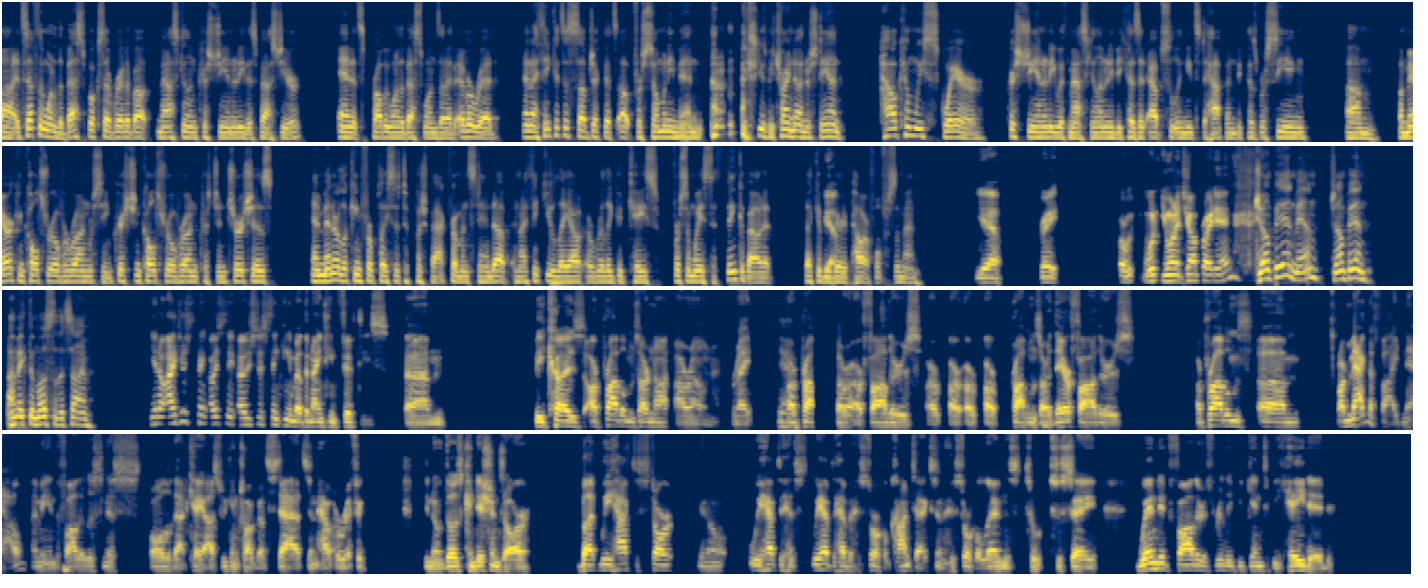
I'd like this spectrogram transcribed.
uh, it's definitely one of the best books I've read about masculine Christianity this past year. And it's probably one of the best ones that I've ever read. And I think it's a subject that's up for so many men, excuse me, trying to understand how can we square Christianity with masculinity because it absolutely needs to happen because we're seeing um, American culture overrun, we're seeing Christian culture overrun, Christian churches, and men are looking for places to push back from and stand up. And I think you lay out a really good case for some ways to think about it that could be yeah. very powerful for some men. Yeah, great. Or what, you want to jump right in? Jump in, man. Jump in. I make the most of the time. You know, I just think I was think, I was just thinking about the 1950s um, because our problems are not our own, right? Yeah. Our problems are our fathers. Our, our our, our problems are their fathers. Our problems um, are magnified now. I mean, the fatherlessness, all of that chaos. We can talk about stats and how horrific you know those conditions are but we have to start you know we have to his, we have to have a historical context and a historical lens to to say when did fathers really begin to be hated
